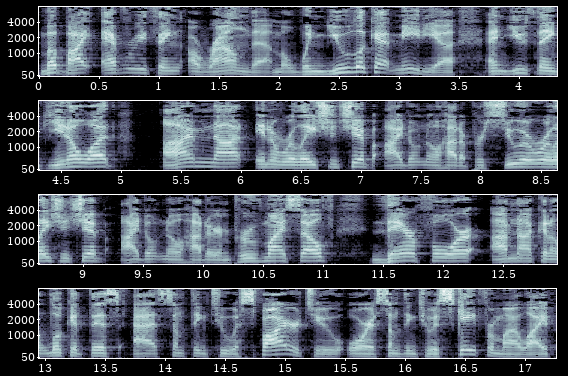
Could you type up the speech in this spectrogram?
but by everything around them. When you look at media and you think, you know what? I'm not in a relationship. I don't know how to pursue a relationship. I don't know how to improve myself. Therefore, I'm not going to look at this as something to aspire to or as something to escape from my life.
